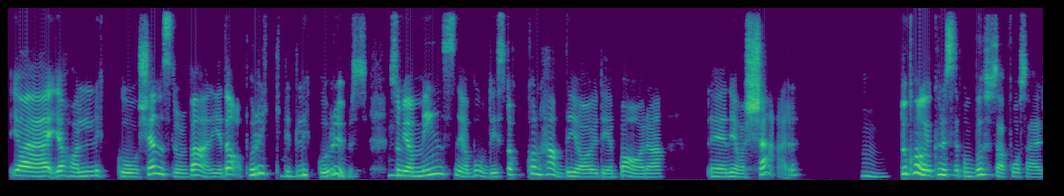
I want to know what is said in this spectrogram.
jag, är, jag har lyckokänslor varje dag, på riktigt Mm. lyckorus. Som Mm. jag minns när jag bodde i Stockholm hade jag ju det bara eh, när jag var kär. Mm. Då kommer jag ihåg jag kunde sitta på en buss och få så här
